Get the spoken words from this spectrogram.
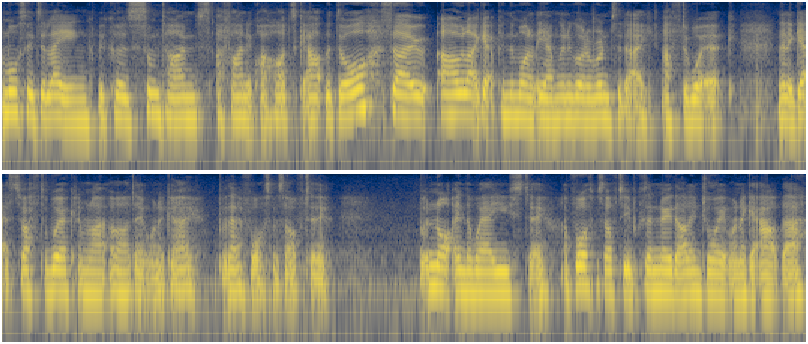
I'm also delaying because sometimes I find it quite hard to get out the door. So I'll like get up in the morning, yeah, I'm going to go on a run today after work. And then it gets to after work and I'm like, oh, I don't want to go. But then I force myself to. but not in the way I used to. I force myself to because I know that I'll enjoy it when I get out there.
